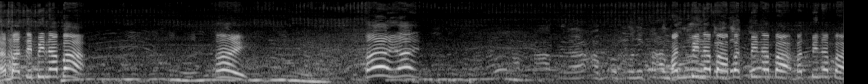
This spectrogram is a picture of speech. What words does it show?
Ay, ba't ibinaba? Ay! Ay, ay! Ba't binaba? Ba't binaba? Ba't binaba?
